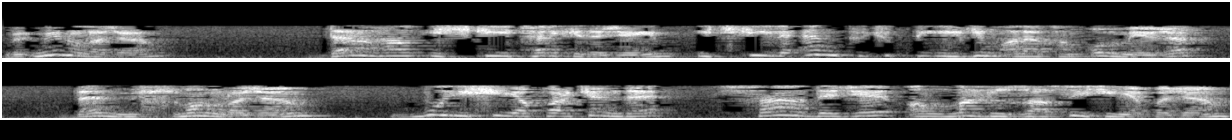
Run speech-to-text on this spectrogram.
mümin olacağım, derhal içkiyi terk edeceğim, içkiyle en küçük bir ilgim alakam olmayacak, ben Müslüman olacağım, bu işi yaparken de sadece Allah rızası için yapacağım,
